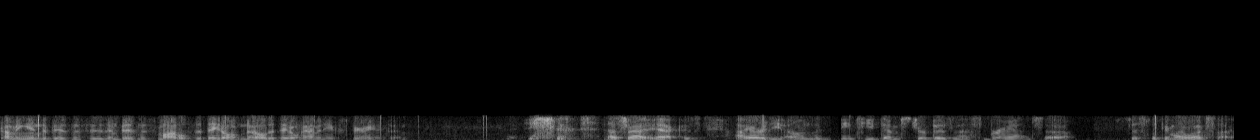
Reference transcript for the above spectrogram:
coming into businesses and business models that they don't know that they don't have any experience in. That's right. Yeah, because I already own the Dainty Dumpster Business brand, so just look at my website.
